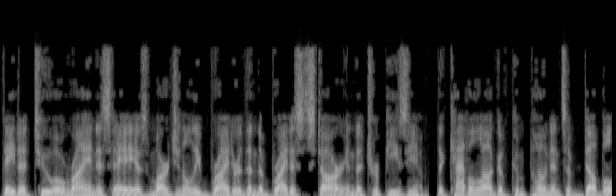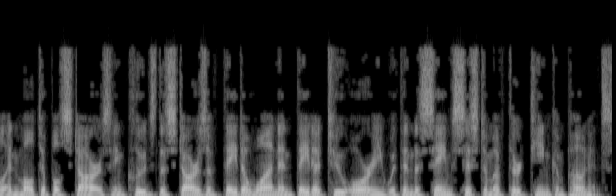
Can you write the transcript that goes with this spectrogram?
Theta 2 Orionis A is marginally brighter than the brightest star in the trapezium. The catalogue of components of double and multiple stars includes the stars of Theta 1 and Theta 2 Ori within the same system of 13 components.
